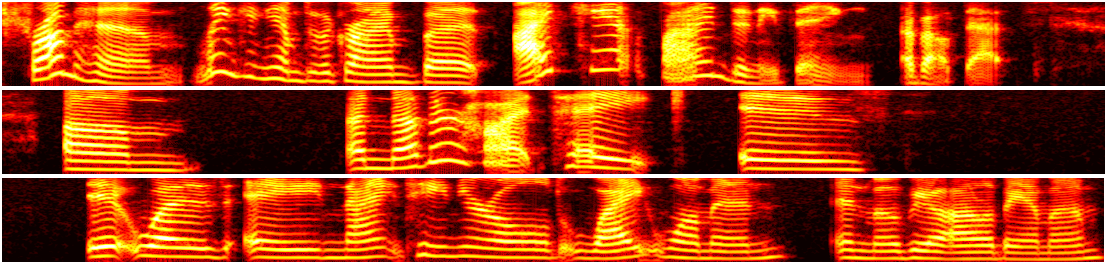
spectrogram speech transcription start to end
from him, linking him to the crime, but I can't find anything about that. Um, another hot take is it was a 19 year old white woman in Mobile, Alabama,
